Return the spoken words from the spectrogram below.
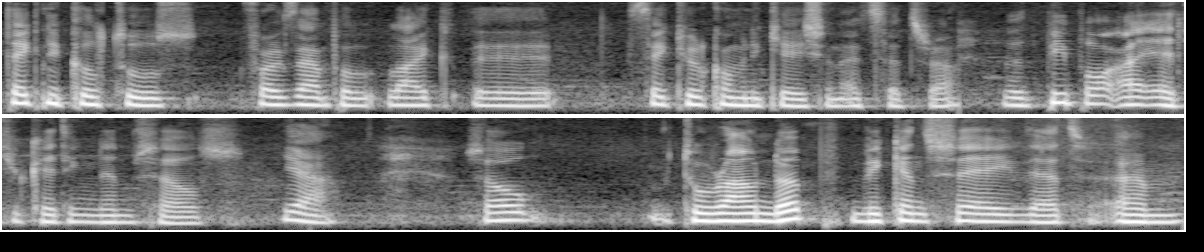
technical tools. For example, like uh, secure communication, etc. that people are educating themselves. Yeah. So, to round up, we can say that um,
